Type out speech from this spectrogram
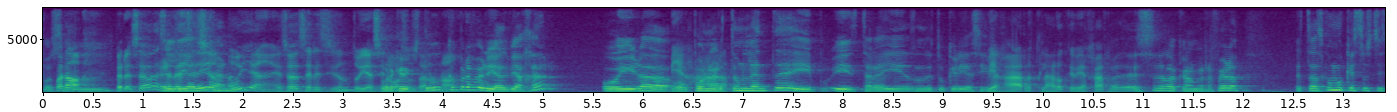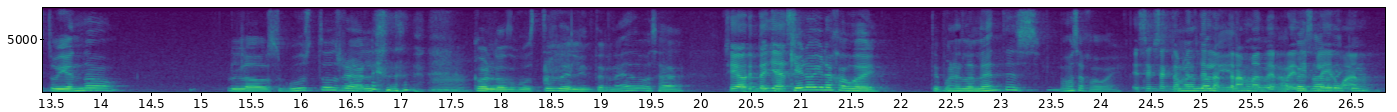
Pues, bueno, pero esa va a ser decisión tuya. Esa va a ser decisión tuya si Porque lo vas a usar, tú, ¿qué preferías? ¿Viajar? O ir a o ponerte un lente y, y, estar ahí donde tú querías ir. Viajar, claro que viajar. Pues eso es a lo que me refiero. Estás como que sustituyendo los gustos reales con los gustos del internet, o sea... Sí, ahorita ya Quiero ir a Hawái. Te pones los lentes, vamos a Hawái. Es exactamente la trama de Ready Player One.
